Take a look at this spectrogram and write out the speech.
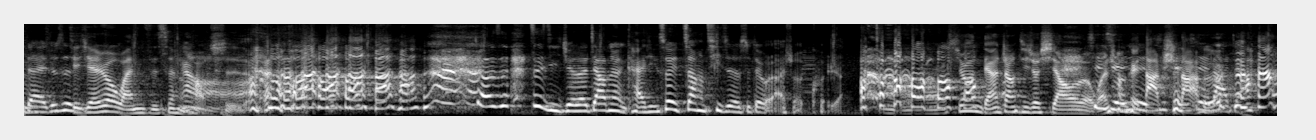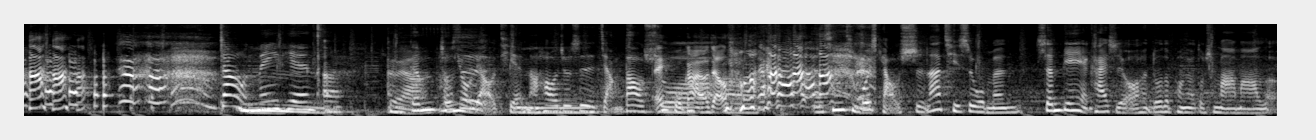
对，就是姐姐肉丸子是很好吃的，就是自己。你觉得这样就很开心，所以胀气真的是对我来说很困扰。希望你等下胀气就消了，完全可以大吃大喝。像我那一天，呃，跟朋友聊天，然后就是讲到说，我刚才有讲什么？心情会调试。那其实我们身边也开始有很多的朋友都是妈妈了，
